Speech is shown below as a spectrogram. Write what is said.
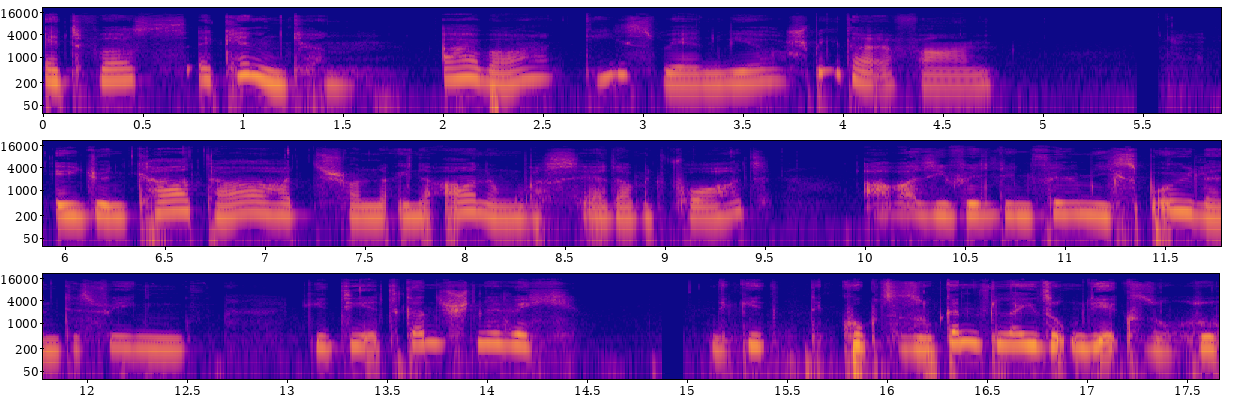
etwas erkennen kann. Aber dies werden wir später erfahren. Agent Carter hat schon eine Ahnung, was er damit vorhat, aber sie will den Film nicht spoilern, deswegen geht sie jetzt ganz schnell weg. Der, geht, der guckt so ganz leise um die Ecke, so, so.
